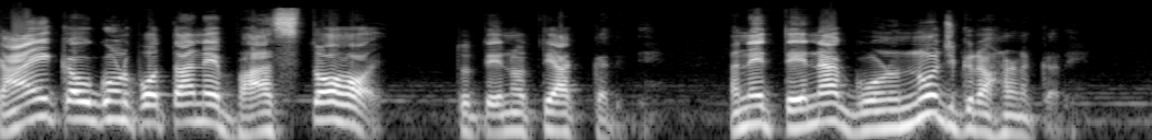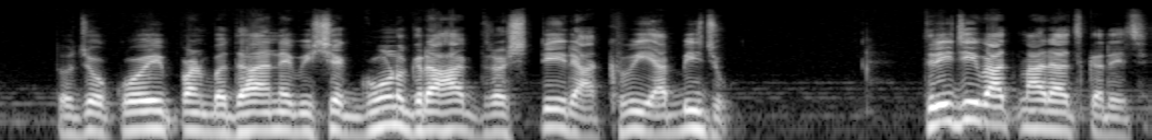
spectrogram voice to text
કાંઈક અવગુણ પોતાને ભાસતો હોય તો તેનો ત્યાગ કરી દે અને તેના ગુણનું જ ગ્રહણ કરે. તો જો કોઈ પણ બધાને વિશે ગુણ ગ્રાહક દ્રષ્ટિ રાખવી આ બીજું. ત્રીજી વાત મહારાજ કરે છે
